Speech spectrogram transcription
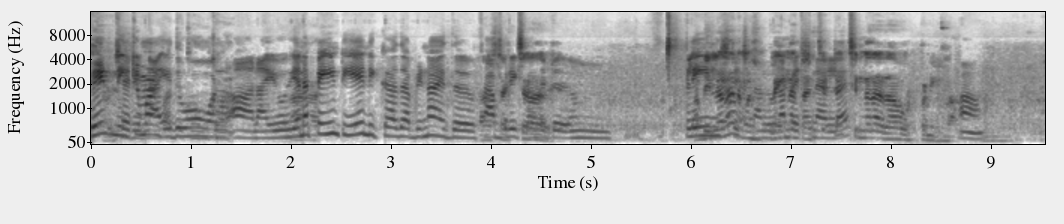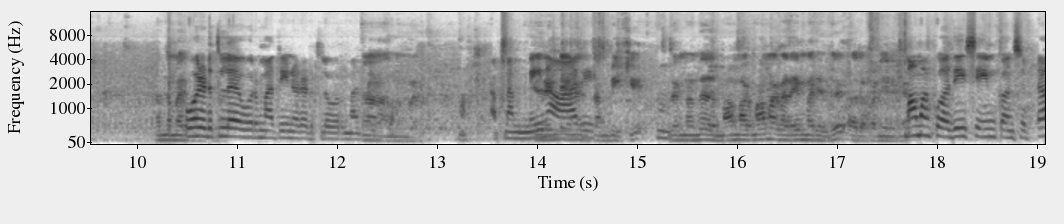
பெயிண்ட் நான் இதுவும் ஒன் ஆ நான் யோ ஏன்னா பெயிண்ட் ஏன் நிற்காது அப்படின்னா இது ஃபேப்ரிக் வந்துட்டு பிளெயின் பிரச்சனை இல்லை. தச்சுட்டு சின்னதாக ஏதாவது ஒர்க் பண்ணிக்கலாம். ஆ. அந்த மாதிரி ஒரு இடத்துல ஒரு மாதிரி இன்னொரு இடத்துல ஒரு மாதிரி அப்போ நம்ம மெயினாக ஆரி தம்பிக்கு மாமா மாமாக்கு அதே மாதிரி இது அதில் பண்ணிடுங்க. மாமாக்கும் அதே சேம் கான்செப்டா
